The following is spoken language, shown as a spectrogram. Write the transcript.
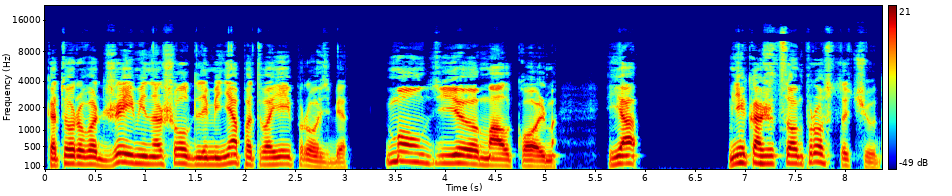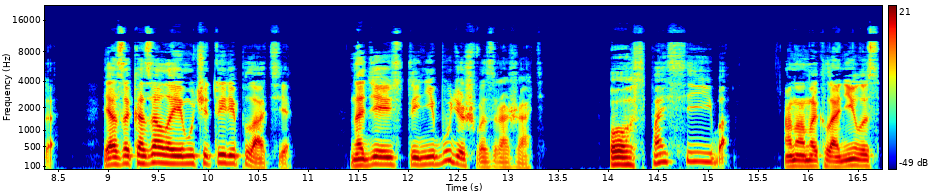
которого Джейми нашел для меня по твоей просьбе. Мон дье, Малкольм, я... Мне кажется, он просто чудо. Я заказала ему четыре платья. Надеюсь, ты не будешь возражать? О, спасибо! Она наклонилась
